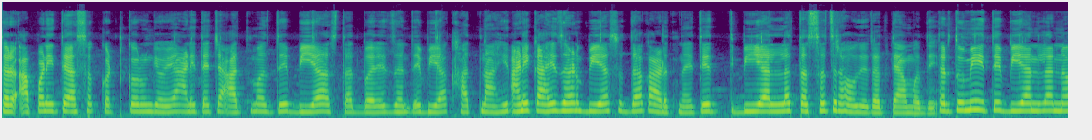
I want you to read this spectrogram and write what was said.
तर आपण इथे असं कट करून घेऊया. आणि त्याच्या आतमध्ये बिया असतात. बरेच जण ते बिया खात नाहीत. आणि काही जण बिया सुद्धा काढत नाही ते बियांना तसंच राहू देतात त्यामध्ये. तर तुम्ही इथे बियांना न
